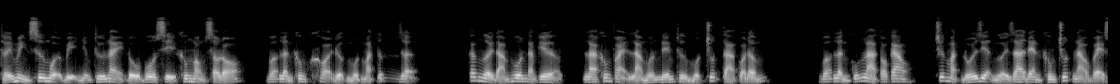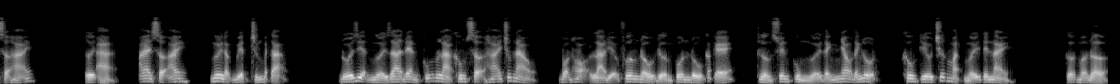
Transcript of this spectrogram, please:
thấy mình sư muội bị những thứ này đổ vô sỉ không mỏng sau đó vỡ lần không khỏi được một mắt tức giận. Các người đám hôn đàn kia, là không phải là muốn nếm thử một chút ta quả đấm. Vỡ lần cũng là to cao, trước mặt đối diện người da đen không chút nào vẻ sợ hãi. Ơi à ai sợ ai, ngươi đặc biệt chứng bạch tạm." đối diện người da đen cũng là không sợ hãi chút nào, bọn họ là địa phương đầu đường côn đồ các ké thường xuyên cùng người đánh nhau đánh lộn, không thiếu trước mặt mấy tên này. Cơ mờ nở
